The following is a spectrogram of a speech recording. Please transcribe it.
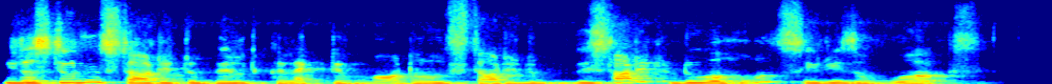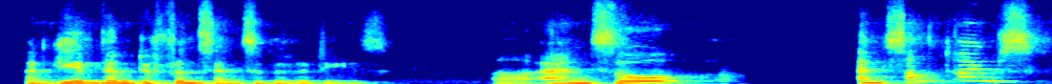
you know, students started to build collective models, started to, we started to do a whole series of works that gave them different sensibilities. Uh, and so, and sometimes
